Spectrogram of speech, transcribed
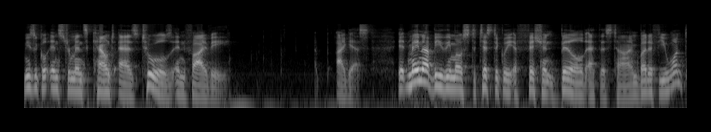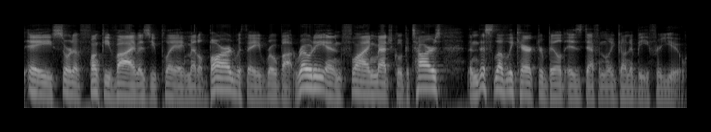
musical instruments count as tools in 5e. I guess. It may not be the most statistically efficient build at this time, but if you want a sort of funky vibe as you play a metal bard with a robot roadie and flying magical guitars, then this lovely character build is definitely going to be for you.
